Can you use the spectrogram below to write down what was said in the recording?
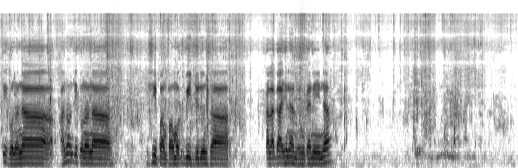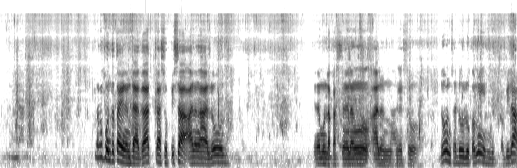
Hindi ko na na ano hindi ko na na isipan pa mag-video dun sa kalagayan namin kanina. Nakapunta tayo ng dagat kaso pisaan ng alon. Tingnan mo lakas na ng alon guys. So, doon sa dulo kami, kabila.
